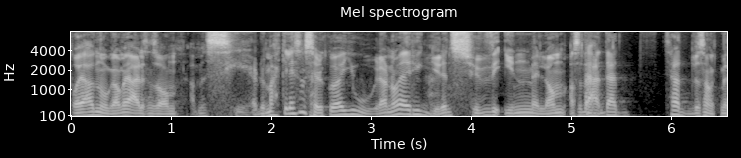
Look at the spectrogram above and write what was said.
Og jeg, noen ganger er jeg liksom sånn Ja, men ser du meg ikke, liksom? Ser du ikke hva jeg gjorde her nå? Jeg rygger en SUV inn mellom Altså, det er, det er 30 cm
